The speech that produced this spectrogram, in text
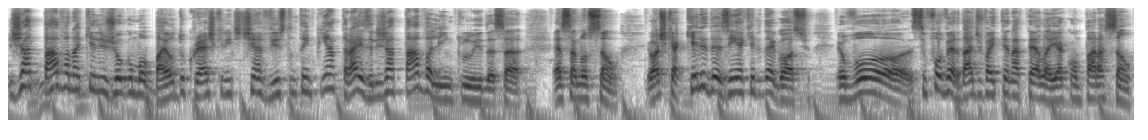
já tava naquele jogo mobile do Crash que a gente tinha visto um tempinho atrás. Ele já tava ali incluído essa, essa noção. Eu acho que aquele desenho é aquele negócio. Eu vou. Se for verdade, vai ter na tela aí a comparação.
